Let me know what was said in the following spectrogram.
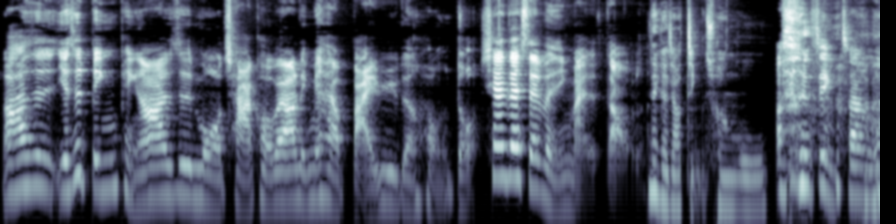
然后它是也是冰品，然后它是抹茶口味，然后里面还有白玉跟红豆。现在在 Seven 已经买得到了。那个叫景村屋，哦，是景村屋，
